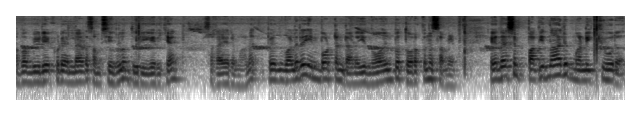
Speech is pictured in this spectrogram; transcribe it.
അപ്പോൾ വീഡിയോ കൂടെ എല്ലാവരുടെ സംശയങ്ങളും ദൂരീകരിക്കാൻ സഹായകരമാണ്. അപ്പോൾ ഇത് വളരെ ഇമ്പോർട്ടന്റ് ആണ്. ഈ നോയമ്പ് തുറക്കുന്ന സമയം. ഏകദേശം പതിനാല് മണിക്കൂർ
